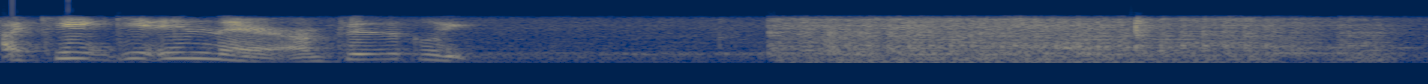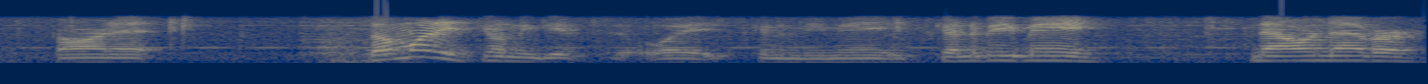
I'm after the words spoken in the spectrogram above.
I can't get in there. I'm physically. Darn it. Somebody's gonna get it. Wait, it's gonna be me. It's gonna be me. Now or never.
